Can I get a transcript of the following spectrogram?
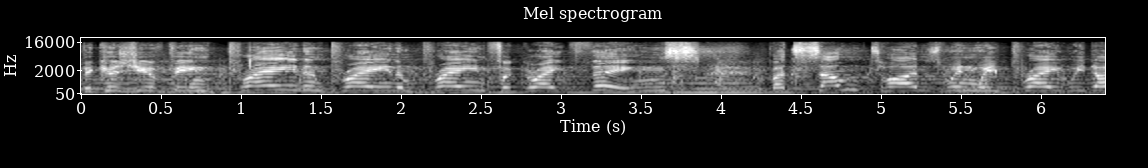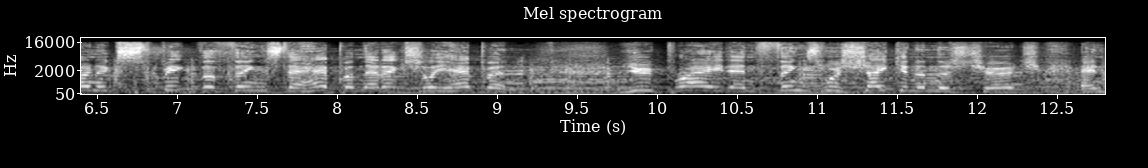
because you've been praying and praying and praying for great things, but sometimes when we pray, we don't expect the things to happen that actually happen. You prayed and things were shaken in this church, and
